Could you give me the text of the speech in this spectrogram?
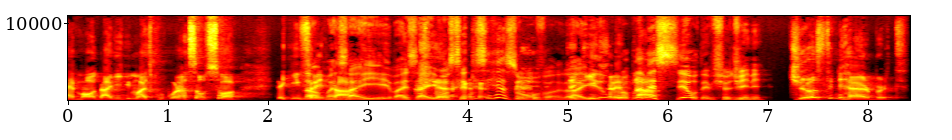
É maldade demais com o coração só. Tem que enfrentar. Não, mas aí, mas aí você que se resolva. aí o problema é seu, David Chodini. Justin Herbert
